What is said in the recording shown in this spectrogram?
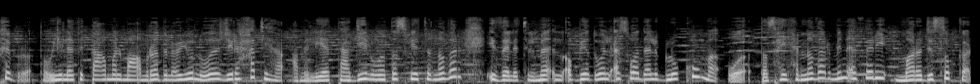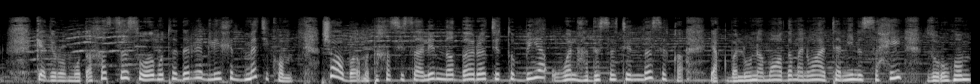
خبرة طويلة في التعامل مع أمراض العيون وجراحتها عمليات تعديل وتصفية النظر إزالة الماء الأبيض والأسود الجلوكوما وتصحيح النظر من أثار مرض السكر. كادر متخصص ومتدرب لخدمتكم. شعبة متخصصة للنظارات الطبية والهندسة اللاصقة. يقبلون معظم أنواع التأمين الصحي زوروهم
